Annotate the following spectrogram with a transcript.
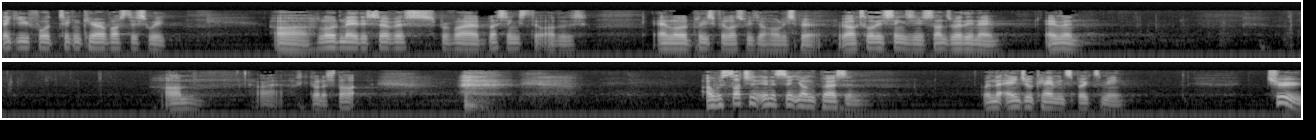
Thank you for taking care of us this week. Uh, Lord, may this service provide blessings to others. And Lord, please fill us with your Holy Spirit. We ask all these things in your Son's worthy name. Amen. Um, all right, got to start. I was such an innocent young person when the angel came and spoke to me. True,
